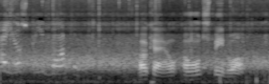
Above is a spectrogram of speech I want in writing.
Hey, you're speed walking. Okay, I, I won't speed walk.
